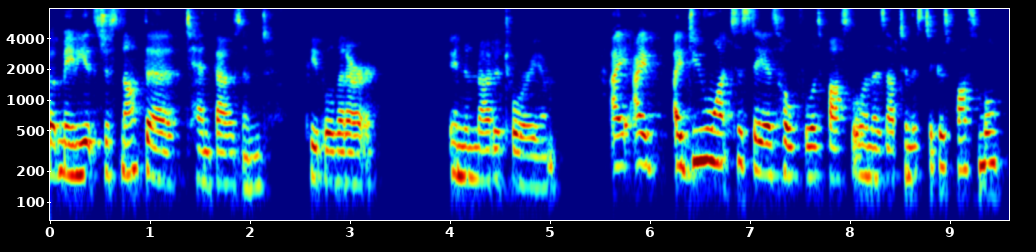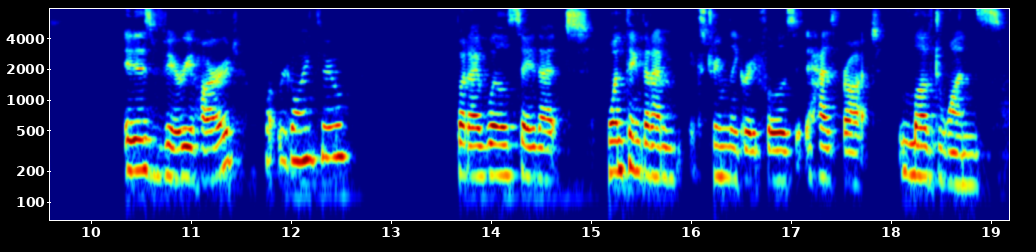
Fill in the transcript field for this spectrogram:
but maybe it's just not the 10,000 people that are in an auditorium. I, I, I do want to stay as hopeful as possible and as optimistic as possible. It is very hard what we're going through, but I will say that one thing that I'm extremely grateful is it has brought loved ones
